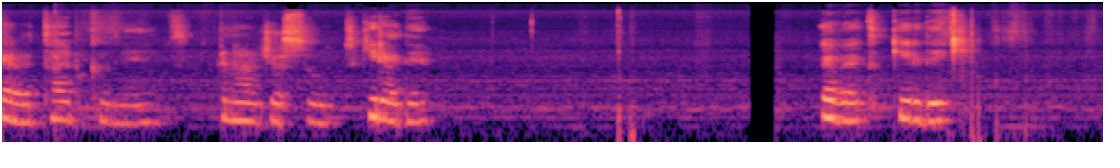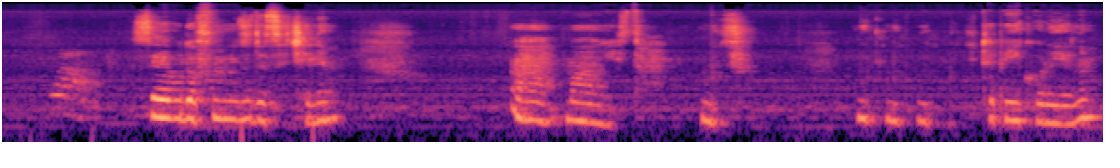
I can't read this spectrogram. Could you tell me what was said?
Evet, type connect. Energy suit. Gir hadi. Evet, girdik. Save lafımızı da seçelim. Aha, mavi tamam. Mük. Mük mük mük mük. Tepeyi koruyalım.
